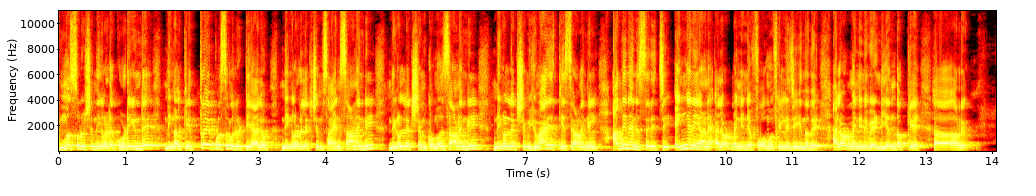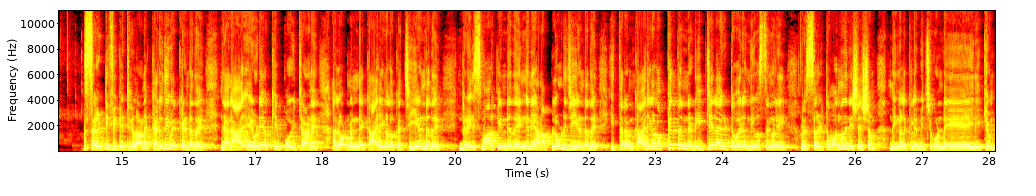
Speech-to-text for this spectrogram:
എം എസ് സൊല്യൂഷൻ നിങ്ങളുടെ കൂടെയുണ്ട്. നിങ്ങൾക്ക് എത്ര എ പ്ലസുകൾ കിട്ടിയാലും നിങ്ങളുടെ ലക്ഷ്യം സയൻസ് ആണെങ്കിൽ നിങ്ങളുടെ ലക്ഷ്യം കൊമേഴ്സ് ആണെങ്കിൽ നിങ്ങളുടെ ലക്ഷ്യം ഹ്യൂമാനിറ്റീസ് ആണെങ്കിൽ അതിനനുസരിച്ച് എങ്ങനെയാണ് അലോട്ട്മെന്റിന്റെ ഫോം ഫില്ല് ചെയ്യുന്നത്? അലോട്ട്മെന്റിന് വേണ്ടി എന്തൊക്കെ സർട്ടിഫിക്കറ്റുകളാണ് കരുതി വെക്കേണ്ടത്? ഞാൻ ആ എവിടെയൊക്കെ പോയിട്ടാണ് അലോട്ട്മെന്റിന്റെ കാര്യങ്ങളൊക്കെ ചെയ്യേണ്ടത്? ഗ്രേസ് മാർക്കിന്റെത് എങ്ങനെയാണ് അപ്ലോഡ് ചെയ്യേണ്ടത്? ഇത്തരം കാര്യങ്ങളൊക്കെ തന്നെ ഡീറ്റെയിൽ ആയിട്ട് വരും ദിവസങ്ങളിൽ റിസൾട്ട് വന്നതിന് ശേഷം നിങ്ങൾക്ക് ലഭിച്ചുകൊണ്ടേയിരിക്കും.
